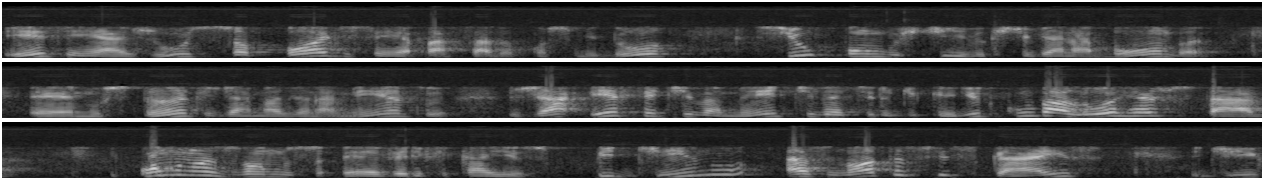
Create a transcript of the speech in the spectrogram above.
Esse reajuste só pode ser repassado ao consumidor se o combustível que estiver na bomba é, nos tanques de armazenamento já efetivamente tiver sido adquirido com valor reajustado. E como nós vamos é, verificar isso? Pedindo as notas fiscais de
